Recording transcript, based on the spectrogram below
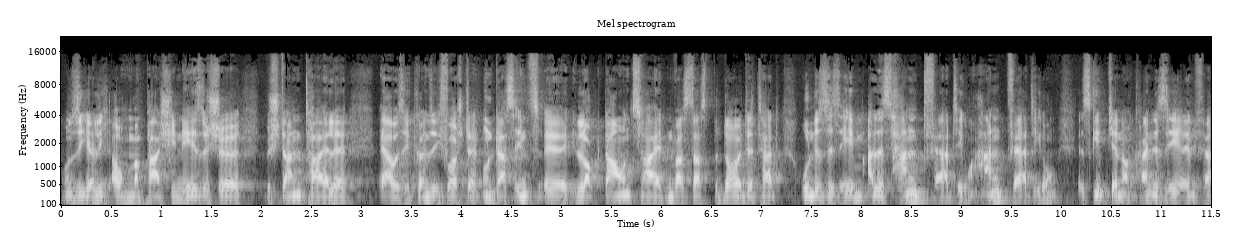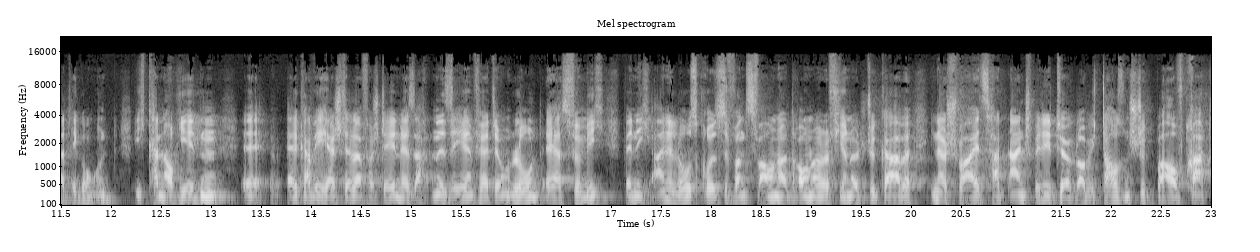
und sicherlich auch ein paar chinesische Bestandteile. Aber Sie können sich vorstellen, und das in äh, Lockdown-Zeiten, was das bedeutet hat. Und es ist eben alles Handfertigung. Hand Handfertigung. Es gibt ja noch keine Serienfertigung. Und ich kann auch jeden äh, Lkw-Hersteller verstehen, der sagt, eine Serienfertigung lohnt erst für mich, wenn ich eine Losgröße von 200, 300 oder 400 Stück habe. In der Schweiz hat ein Spediteur, glaube ich, 1000 Stück beauftragt.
